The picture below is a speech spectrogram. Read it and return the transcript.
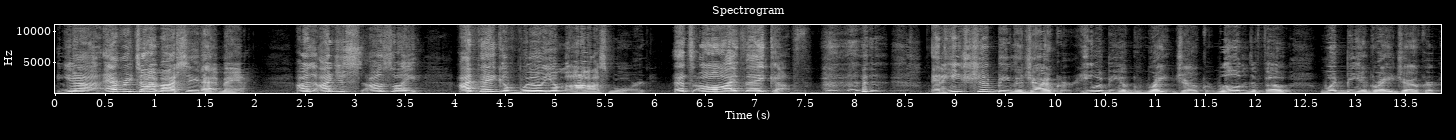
Yeah, every time I see that man, I, I just, I was like, I think of William Osborne. That's all I think of. and he should be the Joker. He would be a great Joker. Willem Dafoe would be a great Joker.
